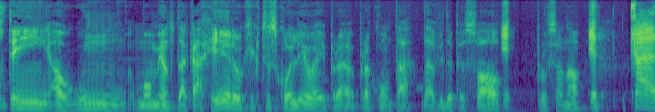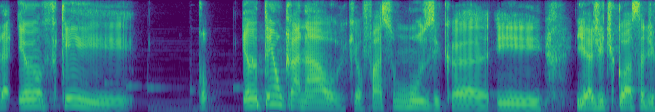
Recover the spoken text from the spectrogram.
Tu tem algum momento da carreira? O que que tu escolheu aí pra pra contar? Da vida pessoal, E- profissional? E, Cara, eu fiquei. Eu tenho um canal que eu faço música e, e a gente gosta de.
